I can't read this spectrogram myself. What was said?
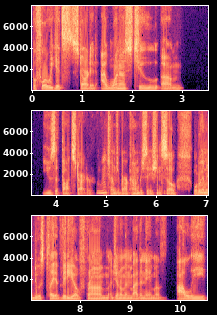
Before we get started, I want us to, um, use a thought starter in Mhm. terms of our conversation. So what we're going to do is play a video from a gentleman by the name of Ali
